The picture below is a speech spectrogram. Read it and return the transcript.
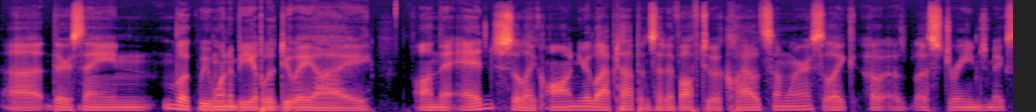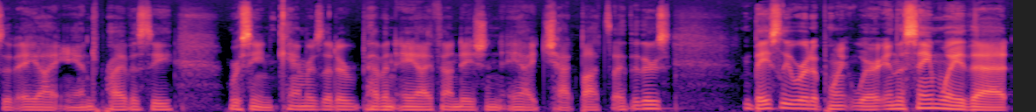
Uh, they're saying, look, we want to be able to do AI on the edge, so like on your laptop instead of off to a cloud somewhere. So like a, a strange mix of AI and privacy. We're seeing cameras that are have an AI foundation, AI chatbots. There's basically we're at a point where, in the same way that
